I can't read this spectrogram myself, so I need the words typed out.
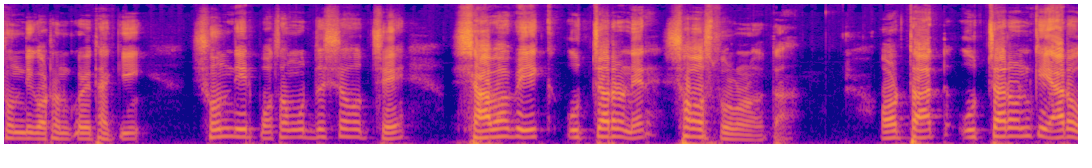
সন্ধি গঠন করে থাকি? সন্ধির প্রথম উদ্দেশ্য হচ্ছে স্বাভাবিক উচ্চারণের সহজ প্রবণতা, অর্থাৎ উচ্চারণকে আরও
